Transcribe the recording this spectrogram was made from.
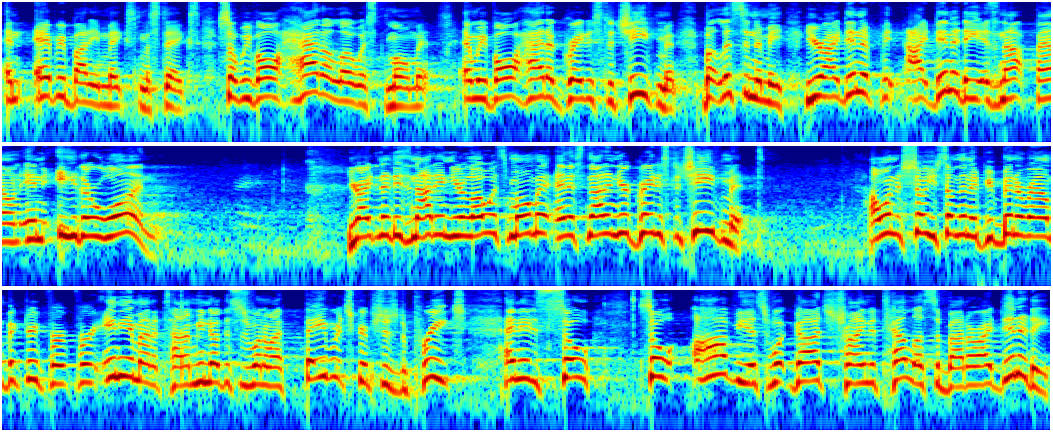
and everybody makes mistakes. So we've all had a lowest moment and we've all had a greatest achievement. But listen to me your identity, is not found in either one. Your identity is not in your lowest moment and it's not in your greatest achievement. I want to show you something. If you've been around Victory for, for any amount of time, you know this is one of my favorite scriptures to preach. And it is so, so obvious what God's trying to tell us about our identity.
